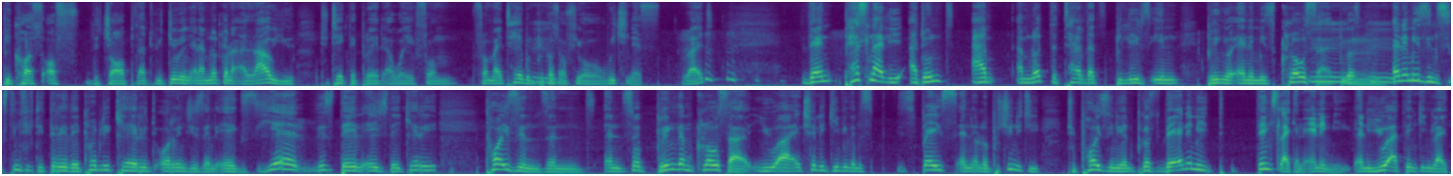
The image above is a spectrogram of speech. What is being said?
because of the job that we're doing, and I'm not going to allow you to take the bread away from from my table because of your witchness, right? then personally, I don't. I'm I'm not the type that believes in bring your enemies closer mm. because mm. enemies in 1653 they probably carried oranges and eggs. Here, this day and age, they carry poisons and and so bring them closer. You are actually giving them sp- space and an opportunity to poison you and because the enemy th- thinks like an enemy and you are thinking like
